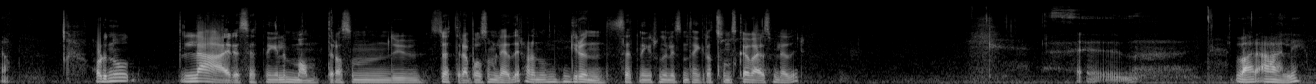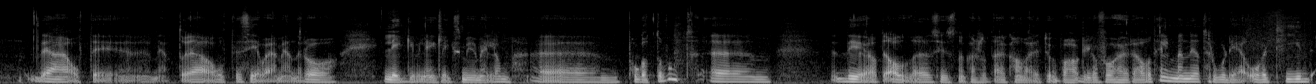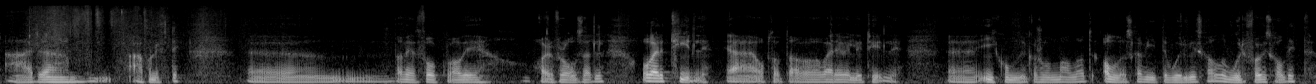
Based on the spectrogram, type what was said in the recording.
Ja. Har du noe læresetning eller mantra som du støtter deg på som leder? Har du noen grunnsetninger som du liksom tenker at sånn skal jeg være som leder? Vær ærlig. Det har jeg alltid ment. Og jeg alltid sier hva jeg mener. Og legger vel egentlig ikke så mye imellom. Eh, på godt og vondt. Eh, det gjør at alle syns kanskje at det kan være litt ubehagelig å få høre av og til, men jeg tror det over tid er, er fornuftig. Da vet folk hva de har å forholde seg til. Og være tydelig. Jeg er opptatt av å være veldig tydelig i kommunikasjonen med alle. At alle skal vite hvor vi skal, og hvorfor vi skal dit.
